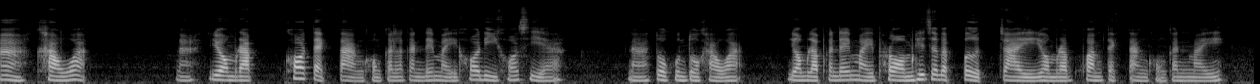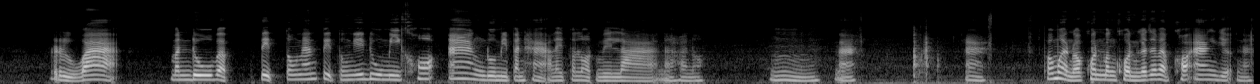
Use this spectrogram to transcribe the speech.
อะเขาอะนะยอมรับข้อแตกต่างของกันและกันได้ไหม ข้อดีข้อเสีย นะ ตัวคุณตัวเขาอะยอมรับกันได้ไหม พร้อมที่จะแบบเปิดใจยอมรับความแตกต่างของกันไหม หรือว่ามันดูแบบติดตรงนั้นติดตรงนี้ดูมีข้ออ้างดูมีปัญหาอะไรตลอดเวลานะคะเนาะอืมนะ อะ เพราะเหมือนว่าคนบางคนก็จะแบบข้ออ้างเยอะนะ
